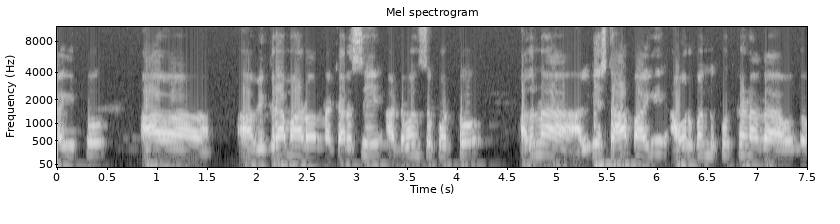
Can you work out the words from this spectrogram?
ಆಗಿತ್ತು. ಆ ಆ ವಿಗ್ರಹ ಮಾಡೋರ್ನ ಕರೆಸಿ ಅಡ್ವಾನ್ಸ್ ಕೊಟ್ಟು ಅದನ್ನ ಅಲ್ಲಿಗೆ ಸ್ಟಾಪ್ ಆಗಿ ಅವ್ರು ಬಂದು ಕೂತ್ಕೊಳ್ಳೋದ ಒಂದು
